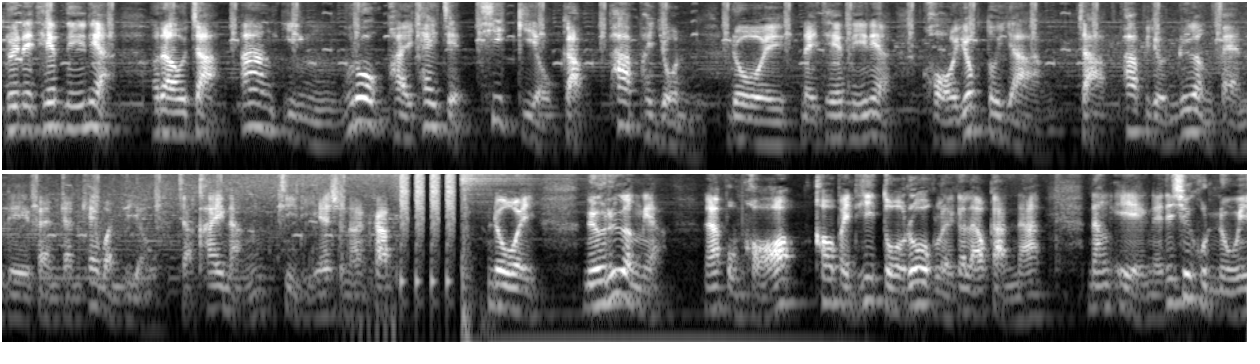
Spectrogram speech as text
โดยในเทปนี้เนี่ยเราจะอ้างอิงโรคภัยไข้เจ็บที่เกี่ยวกับภาพยนตร์ โดยในเทปนี้เนี่ยขอยกตัวอย่าง จากภาพยนตร์เรื่องแฟนเดย์แฟนกันแค่วันเดียว จากค่ายหนัง GDH นะครับ โดยเนื้อเรื่องเนี่ยนะผมขอเข้าไปที่ตัวโรคเลยก็แล้วกันนะนางเอกเนี่ยที่ชื่อคุณนุ้ย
